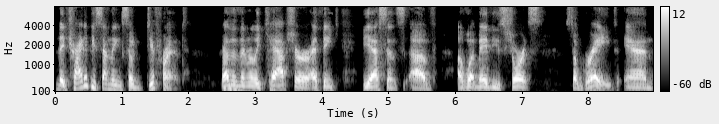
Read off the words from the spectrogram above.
they try to be something so different rather mm-hmm. than really capture. I think the essence of of what made these shorts so great and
